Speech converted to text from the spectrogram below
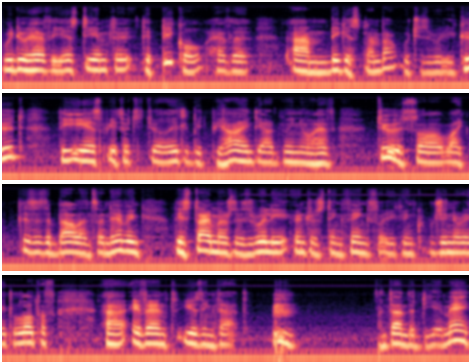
we do have the STM the Pico have the um, biggest number which is really good. The ESP32 a little bit behind the Arduino have two so like this is a balance and having these timers is really interesting thing so you can generate a lot of uh, event using that and then the DMA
